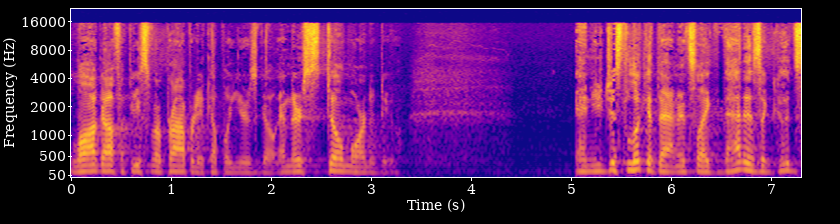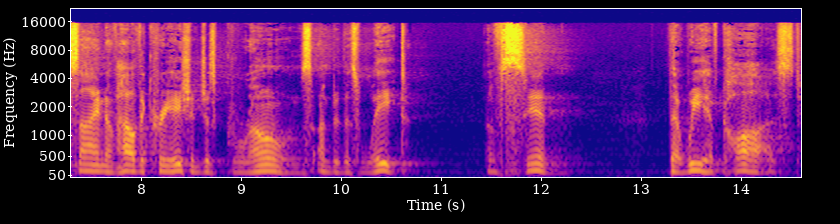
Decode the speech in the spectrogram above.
log off a piece of our property a couple years ago, and there's still more to do. And you just look at that and it's like, that is a good sign of how the creation just groans under this weight of sin that we have caused.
